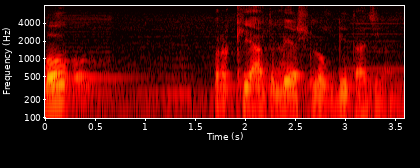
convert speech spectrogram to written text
બહુ પ્રખ્યાત બે શ્લોક ગીતાજી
